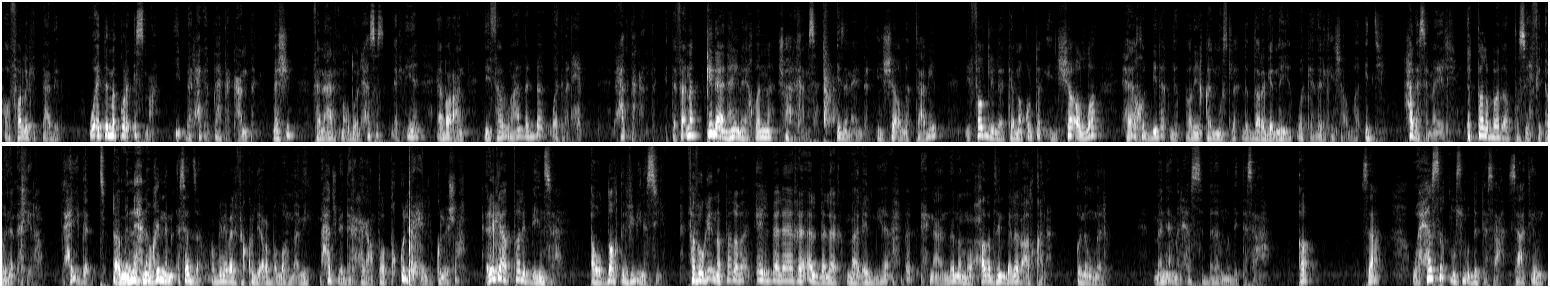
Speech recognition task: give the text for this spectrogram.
هوفر لك التعبير. وقت ما تكون اسمع. يبقى الحاجة بتاعتك عندك. ماشي؟ فأنا عارف موضوع الحصص لكن هي عبارة عن دي ثروة عندك بقى وقت ما تحب. حاجتك عندك. اتفقنا؟ كده أنهينا يا اخوانا شهر خمسة. اذا عندك إن شاء الله التعبير. بفضل الله كما قلت إن شاء الله هاخد بيدك للطريقة المثلى للدرجة النية وكذلك إن شاء الله الدين. حدث ما يلي الطلبه بدات تصيح في الآونة الأخيرة. ده حقيقي بجد. رغم إن إحنا وغيرنا من الأساتذة ربنا يبارك في الكل يا رب اللهم آمين. ما حدش بيدخل حاجة عن طلب الكل بيحل والكل بيشرح رجع الطالب بينسى أو الضغط اللي فيه بينسيه. ففوجئنا الطلبة البلاغة البلاغة. مع العلم يا أحباب؟ إحنا عندنا محاضرة بلاغة على القناة. قلنا وماله؟ ما نعمل حصة بلاغة مده ساعه آه ساعة. وحصه نص مدتها ساعه ساعتين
